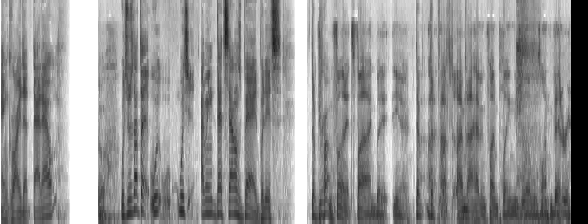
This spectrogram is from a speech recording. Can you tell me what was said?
and grind that, that out, Ugh. which was not that. wh- wh- Which I mean, that sounds bad, but it's the If you're pro- having fun, it's fine, but it, you know, the, the I, am not having fun playing these levels on veteran.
